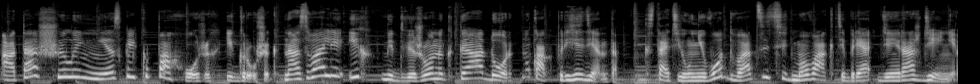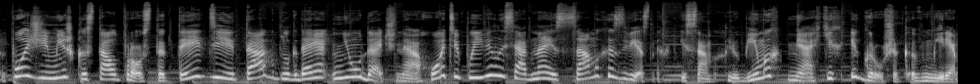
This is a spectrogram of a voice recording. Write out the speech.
а та шила несколько похожих игрушек игрушек. Назвали их «Медвежонок Теодор», ну как президента. Кстати, у него 27 октября день рождения. Позже Мишка стал просто Тедди, и так, благодаря неудачной охоте, появилась одна из самых известных и самых любимых мягких игрушек в мире.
